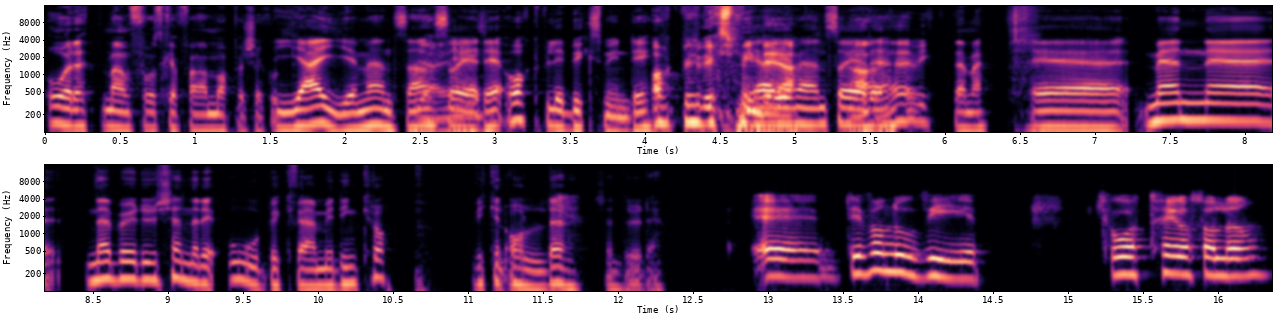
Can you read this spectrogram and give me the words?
Året man får skaffa moppekörkort. Jajamensan, så är Jajamensan. det. Och bli byxmyndig. Och bli byxmyndig. Jajamän, så är ja, det. det är viktigt det med. Eh, men eh, när började du känna dig obekväm i din kropp? Vilken ålder kände du det? Eh, det var nog vid två, treårsåldern.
